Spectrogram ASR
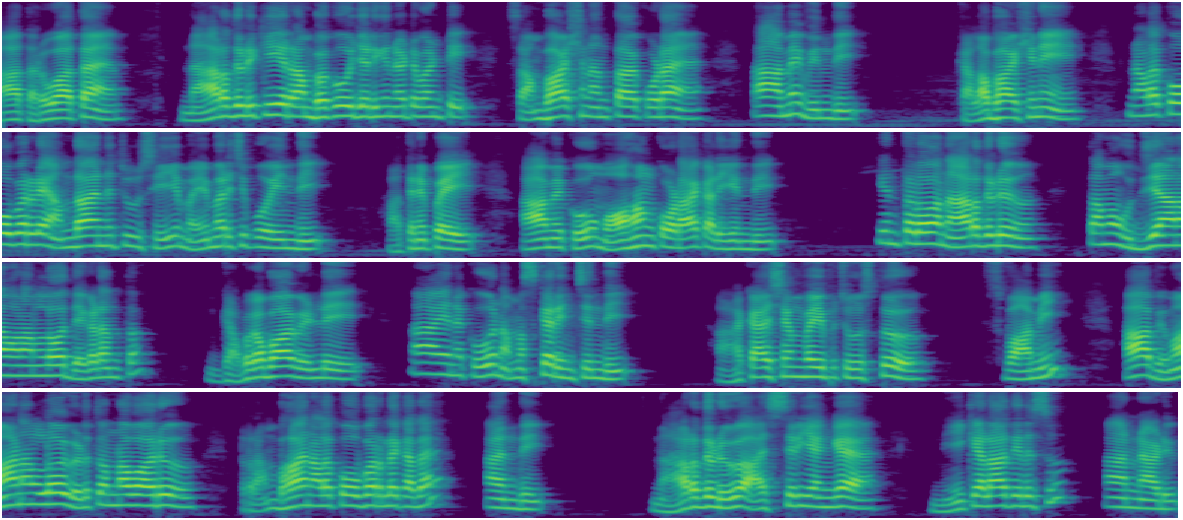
ఆ తరువాత నారదుడికి రంభకు జరిగినటువంటి సంభాషణ అంతా కూడా ఆమె వింది. కలభాషిని నలకోబరుడి అందాన్ని చూసి మైమరిచిపోయింది. అతనిపై ఆమెకు మోహం కూడా కలిగింది. ఇంతలో నారదుడు తమ ఉద్యానవనంలో దిగడంతో గబగబా వెళ్ళి ఆయనకు నమస్కరించింది. ఆకాశం వైపు చూస్తూ స్వామి ఆ విమానంలో వెళుతున్నవారు రంభా నలకోబరులు కదా? అంది. నారదుడు ఆశ్చర్యంగా నీకెలా తెలుసు? అన్నాడు.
